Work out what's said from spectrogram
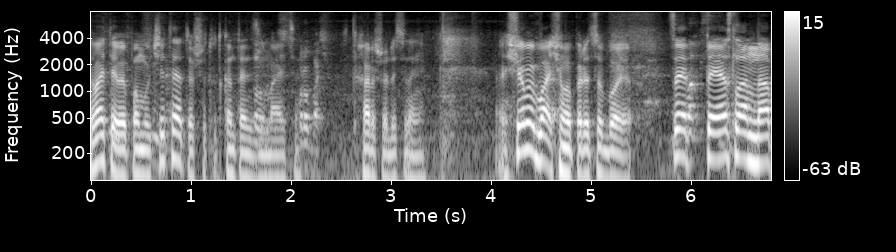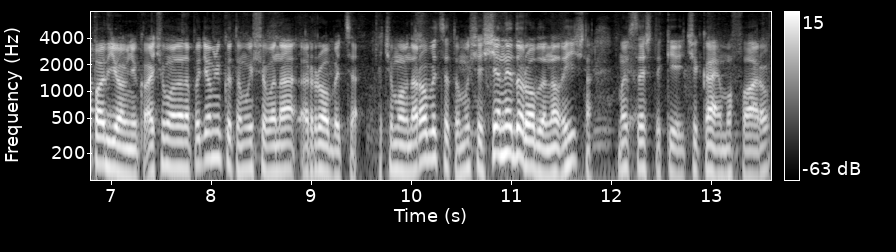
Давайте ви помовчите, то що тут контент знімається. Хорошо, до свидання. Що ми бачимо перед собою? Це Тесла на підйомнику. А чому вона на підйомнику? Тому що вона робиться. А чому вона робиться? Тому що ще не дороблена, логічно. Ми все ж таки чекаємо фару.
